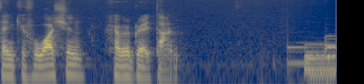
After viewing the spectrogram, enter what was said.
Thank you for watching. Have a great time. Thank you.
